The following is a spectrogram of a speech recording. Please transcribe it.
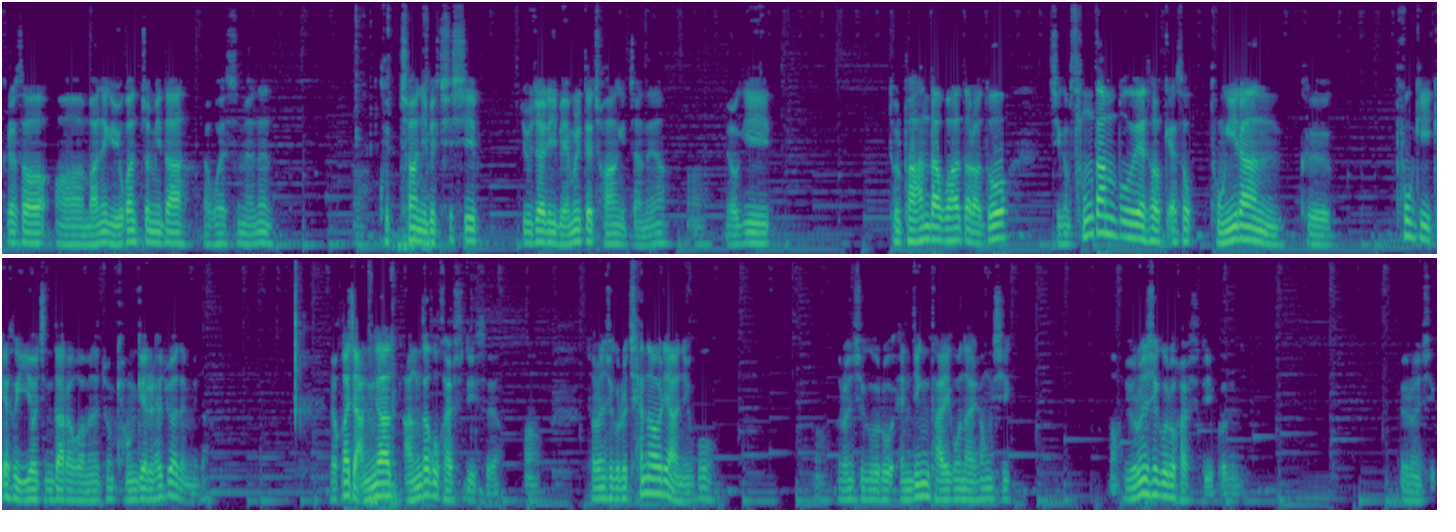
그래서 어, 만약에 요관점이다 라고 했으면은 어, 9270 요자리 매물대 저항 있잖아요. 어, 여기 돌파한다고 하더라도 지금 상단부에서 계속 동일한 그 폭이 계속 이어진다라고 하면 좀 경계를 해줘야 됩니다. 여기까지 안, 가, 안 가고 갈 수도 있어요. 어, 저런 식으로 채널이 아니고 어, 이런 식으로 엔딩 다이고날 형식 이런 어, 식으로 갈 수도 있거든요. 이런 식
